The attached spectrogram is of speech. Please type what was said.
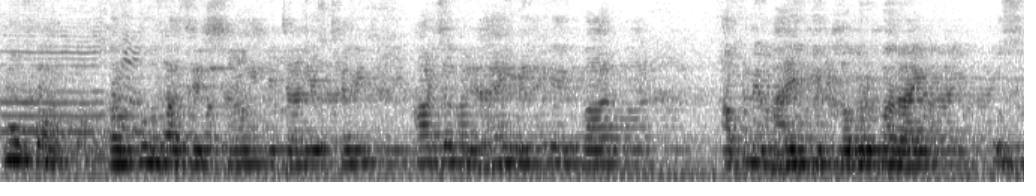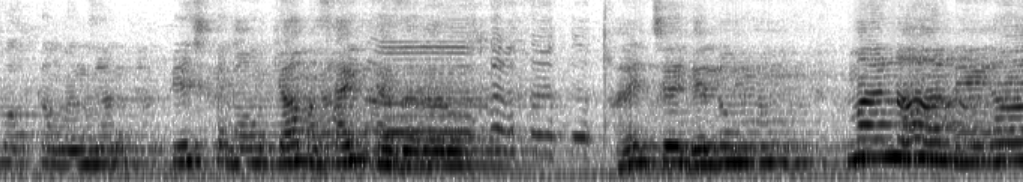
कूफा, और कूफा से शाम की जाने चली। और जब रिहाई मिलके एक बार अपने भाई की खबर पर आई, उस वक्त का मंजर पेश कर रहा हूँ। क्या मसाइब थे जरा है चहलुम मनाने आई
